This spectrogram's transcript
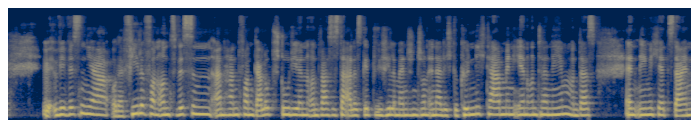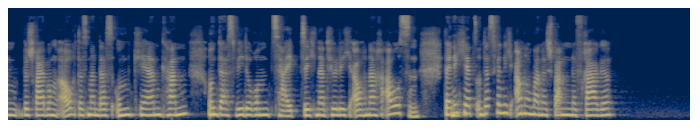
wir wissen ja, oder viele von uns wissen anhand von Gallup-Studien und was es da alles gibt, wie viele Menschen schon innerlich gekündigt haben in ihren Unternehmen. Und das entnehme ich jetzt deinen Beschreibungen auch, dass man das umkehren kann. Und das wiederum zeigt sich natürlich auch nach außen. Wenn ich jetzt, und das finde ich auch nochmal eine spannende Frage,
